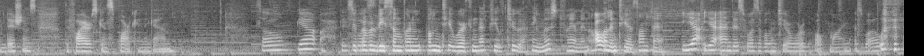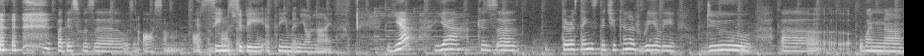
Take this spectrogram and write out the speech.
conditions, the fires can spark in again. So yeah, this There's was probably some volunteer work in that field too. I think most women are Oh. volunteers, aren't they? Yeah, yeah, and this was a volunteer work of mine as well. but this was a was an awesome, awesome. it seems to be a theme in your life. Yeah, yeah, because uh, there are things that you cannot really do uh, when uh,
